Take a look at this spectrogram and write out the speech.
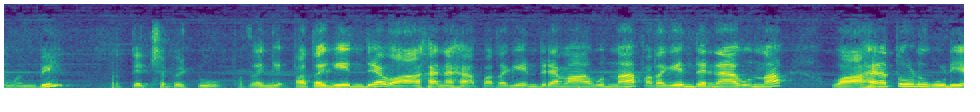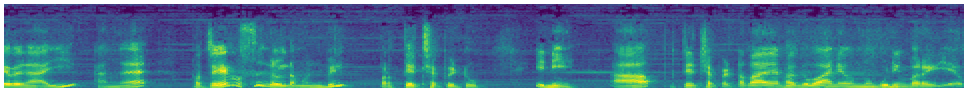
മുൻപിൽ പ്രത്യക്ഷപ്പെട്ടു. പതക പതകേന്ദ്ര വാഹന പതകേന്ദ്രമാകുന്ന പതകേന്ദ്രനാകുന്ന വാഹനത്തോടു കൂടിയവനായി അങ്ങ് പ്രചേതസ്സുകളുടെ മുൻപിൽ പ്രത്യക്ഷപ്പെട്ടു. ഇനി ആ പ്രത്യക്ഷപ്പെട്ടതായ ഭഗവാനെ ഒന്നും കൂടിയും പറയുക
